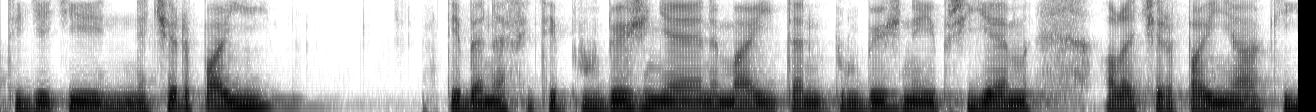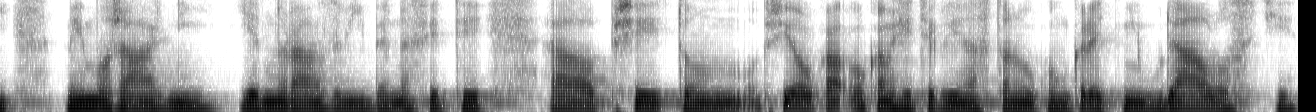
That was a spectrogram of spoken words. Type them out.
ty děti nečerpají ty benefity průběžně, nemají ten průběžný příjem, ale čerpají nějaký mimořádný jednorázový benefity při, tom, při okamžici, kdy nastanou konkrétní události.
